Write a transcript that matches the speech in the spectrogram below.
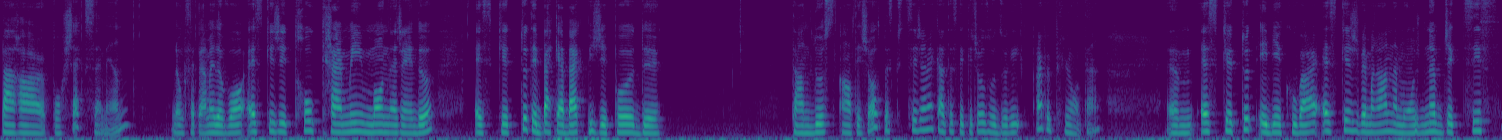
par heure pour chaque semaine. Donc, ça permet de voir est-ce que j'ai trop cramé mon agenda? Est-ce que tout est back-à-back puis j'ai pas de temps de lousse entre les choses? Parce que tu sais jamais quand est-ce que quelque chose va durer un peu plus longtemps. Euh, est-ce que tout est bien couvert? Est-ce que je vais me rendre à mon objectif?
